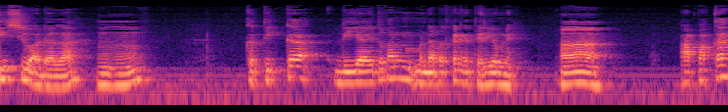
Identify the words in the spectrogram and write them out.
isu adalah Mm-mm. ketika dia itu kan mendapatkan Ethereum nih Ah. apakah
